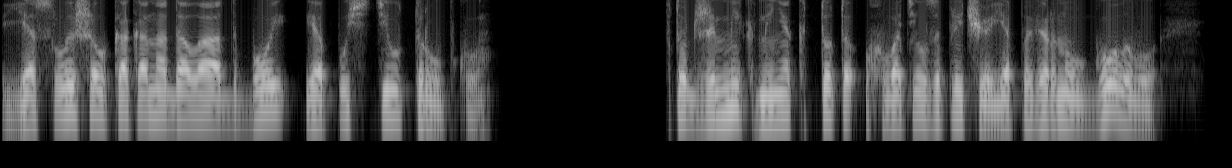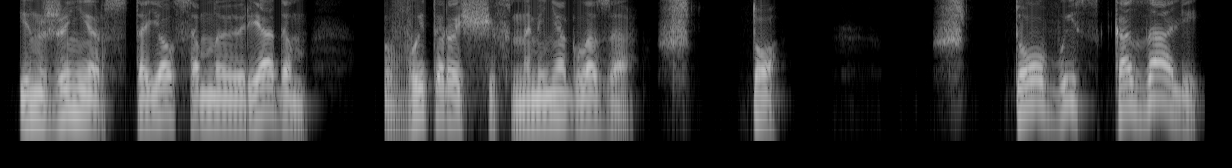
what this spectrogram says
Я слышал, как она дала отбой и опустил трубку. В тот же миг меня кто-то ухватил за плечо. Я повернул голову. Инженер стоял со мною рядом, вытаращив на меня глаза. «Что? Что вы сказали?»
